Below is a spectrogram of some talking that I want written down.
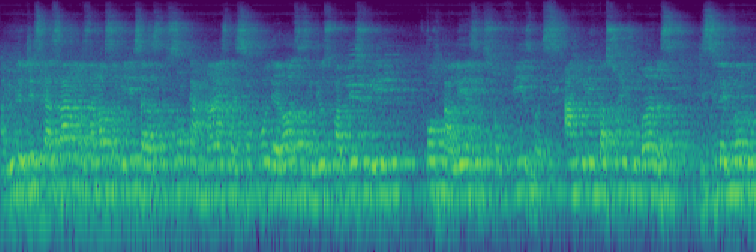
A Bíblia diz que as armas da nossa milícia elas não são carnais, mas são poderosas em Deus para destruir fortalezas, sofismas, argumentações humanas que se levantam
